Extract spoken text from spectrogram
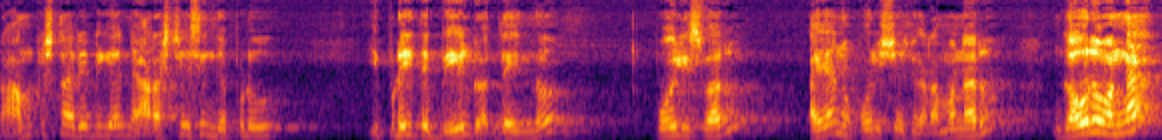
రామకృష్ణారెడ్డి గారిని అరెస్ట్ చేసింది ఎప్పుడు? ఎప్పుడైతే బెయిల్ రద్దయిందో పోలీస్ వారు అయ్యా నువ్వు పోలీస్ స్టేషన్కి రమ్మన్నారు. గౌరవంగా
